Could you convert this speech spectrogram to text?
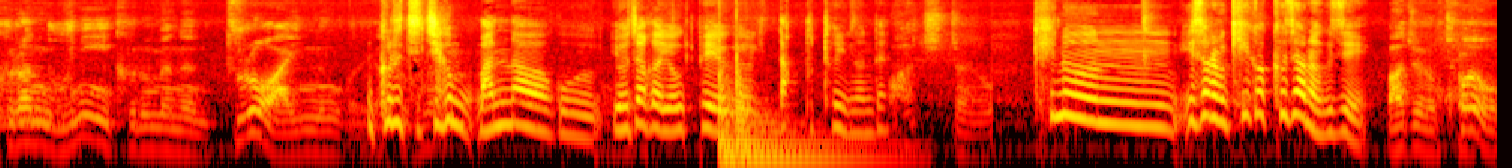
그런 운이 그러면은 들어와 있는 거예요 그렇지 지금 만나고 여자가 옆에 여기 딱 붙어 있는데 아 진짜요 키는 이 사람이 키가 크잖아 그지? 맞아요 커요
